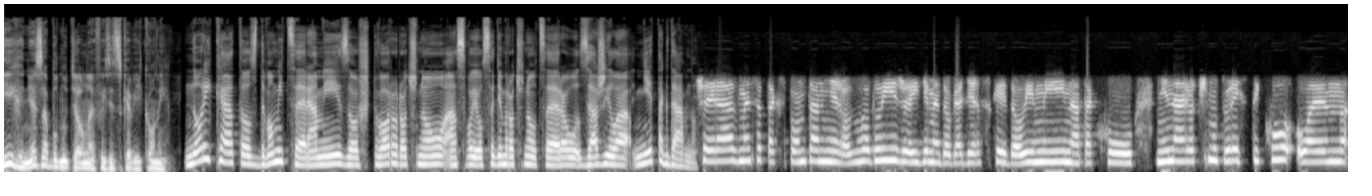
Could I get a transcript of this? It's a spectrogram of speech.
ich nezabudnutelné fyzické výkony. Norika to s dvomi cérami, so štvororočnou a svojou sedemročnou cérou zažila nie tak dávno. Včera sme sa tak spontánne rozhodli, že ideme do Gaderskej doliny na takú nenáročnú turistiku, len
